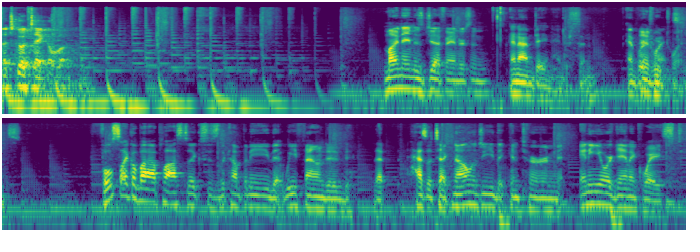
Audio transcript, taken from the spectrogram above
Let's go take a look. My name is Jeff Anderson. And I'm Dane Anderson. And we're, and we're twins. twins. Full Cycle Bioplastics is the company that we founded that has a technology that can turn any organic waste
